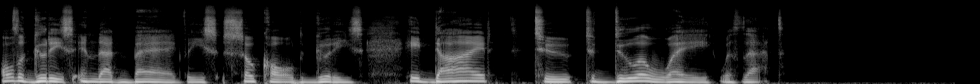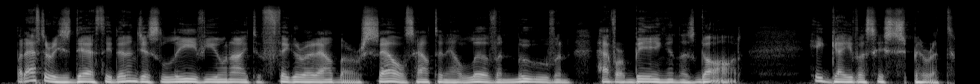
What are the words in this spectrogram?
All the goodies in that bag, these so called goodies, He died to, to do away with that. But after his death, he didn't just leave you and I to figure it out by ourselves how to now live and move and have our being in this God. He gave us his spirit.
